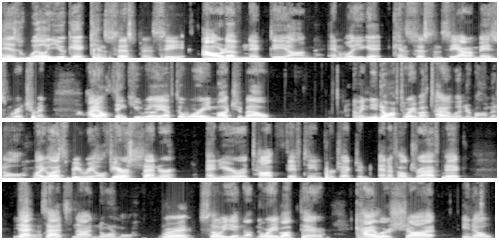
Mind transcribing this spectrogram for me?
is will you get consistency out of Nick DeYoung and will you get consistency out of Mason Richmond? I don't think you really have to worry much about I mean, you don't have to worry about Tyler Linderbaum at all. Like, let's be real. If you're a center and you're a top 15 projected NFL draft pick, that yeah. that's not normal. Right. So you are not to worry about there. Kyler Schott, you know,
